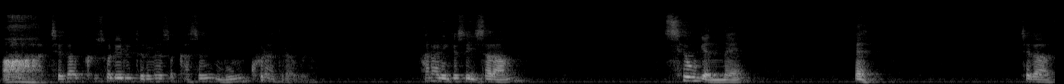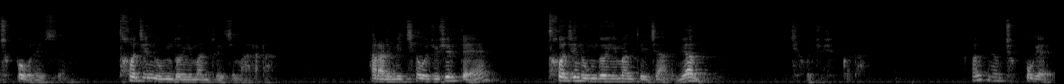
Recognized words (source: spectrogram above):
아, 제가 그 소리를 들으면서 가슴이 뭉클하더라고요. 하나님께서 이 사람 세우겠네. 네. 제가 축복을 했어요. 터진 웅덩이만 되지 말아라. 하나님이 채워주실 때 터진 웅덩이만 되지 않으면 채워주실 거다. 아, 그냥 축복의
